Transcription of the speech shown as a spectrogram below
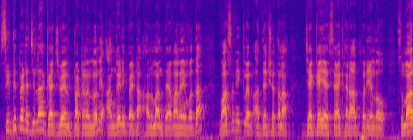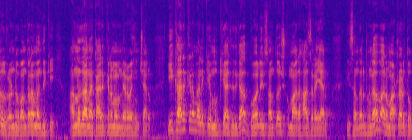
సిద్దిపేట జిల్లా గజ్వేల్ పట్టణంలోని అంగడిపేట హనుమాన్ దేవాలయం వద్ద వాసవి క్లబ్ అధ్యక్షతన జగ్గయ్య శేఖర్ ఆధ్వర్యంలో సుమారు రెండు వందల మందికి అన్నదాన కార్యక్రమం నిర్వహించారు. ఈ కార్యక్రమానికి ముఖ్య అతిథిగా గోలి సంతోష్ కుమార్ హాజరయ్యారు. ఈ సందర్భంగా వారు మాట్లాడుతూ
